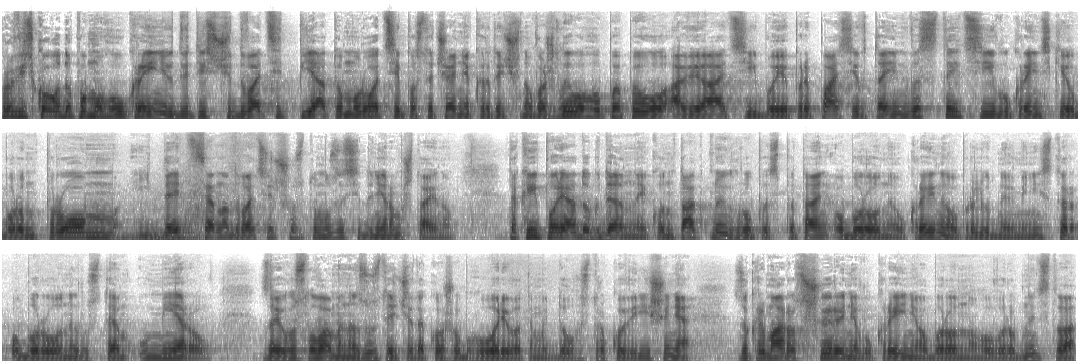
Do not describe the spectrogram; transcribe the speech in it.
Про військову допомогу Україні в 2025 році, постачання критично важливого ППО, авіації, боєприпасів та інвестицій в український оборонпром йдеться на 26-му засіданні Рамштайну. Такий порядок денний контактної групи з питань оборони України оприлюднив міністр оборони Рустем Умєров. За його словами, на зустрічі також обговорюватимуть довгострокові рішення, зокрема розширення в Україні оборонного виробництва,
